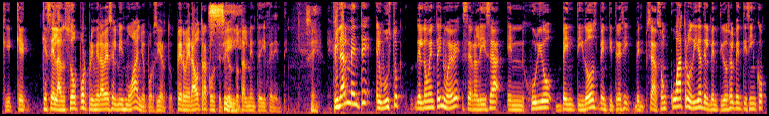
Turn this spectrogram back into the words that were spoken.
que, que, se lanzó por primera vez el mismo año, por cierto, pero era otra concepción totalmente diferente. Sí. Finalmente, el Woodstock del 99 se realiza en julio 22, 23 y... o sea, son cuatro días del 22 al 25,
